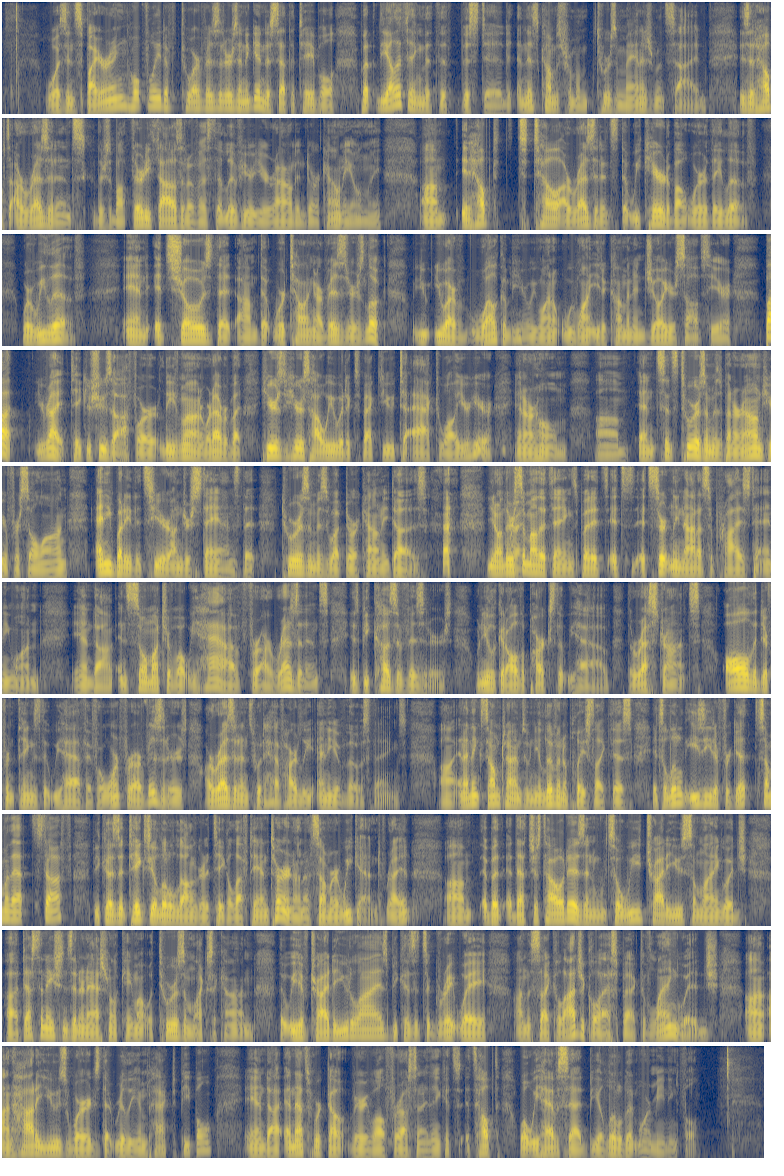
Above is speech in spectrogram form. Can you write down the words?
was inspiring, hopefully, to, to our visitors, and again to set the table. But the other thing that th- this did, and this comes from a tourism management side, is it helped our residents. There's about thirty thousand of us that live here year round in Door County only. Um, it helped to tell our residents that we cared about where they live, where we live. And it shows that um, that we're telling our visitors, look, you, you are welcome here. We want we want you to come and enjoy yourselves here. But you're right. Take your shoes off or leave them on or whatever. But here's here's how we would expect you to act while you're here in our home. Um, and since tourism has been around here for so long, anybody that's here understands that tourism is what Door County does. you know, there's Right. some other things, but it's it's it's certainly not a surprise to anyone. And uh, and so much of what we have for our residents is because of visitors. When you look at all the parks that we have, the restaurants, all the different things that we have, if it weren't for our visitors, our residents would have hardly any of those things. Uh, and I think sometimes when you live in a place like this, it's a little easy to forget some of that stuff because it takes you a little longer to take a left hand turn on a summer weekend, right? Um, but that's just how it is. And so we try to use some language. Uh, Destinations International came out with Tourism Lexicon that we have tried to utilize because it's a great way on the psychological aspect of language uh, on how to use words that really impact people. And, uh, and that's worked out very well for us. And I think it's, it's helped what we have said be a little bit more meaningful.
